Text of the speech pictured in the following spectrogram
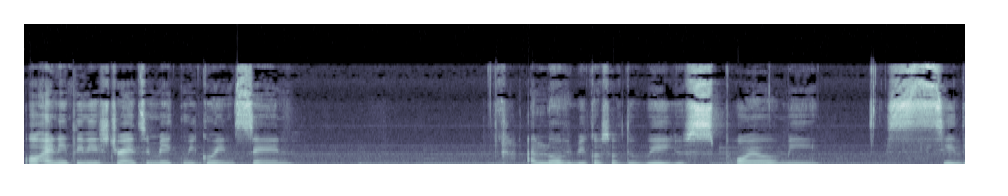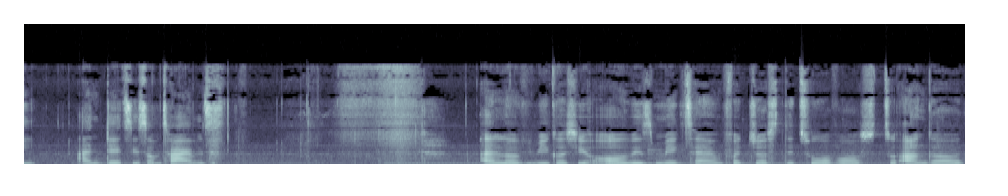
or anything is trying to make me go insane. I love you because of the way you spoil me. Silly and dirty sometimes. I love you because you always make time for just the two of us to hang out,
